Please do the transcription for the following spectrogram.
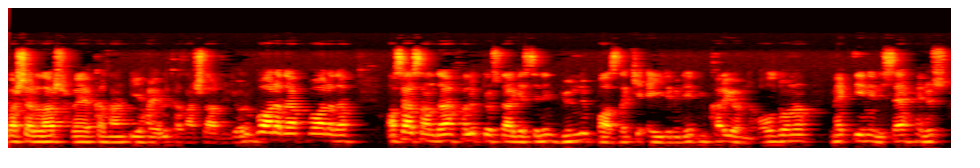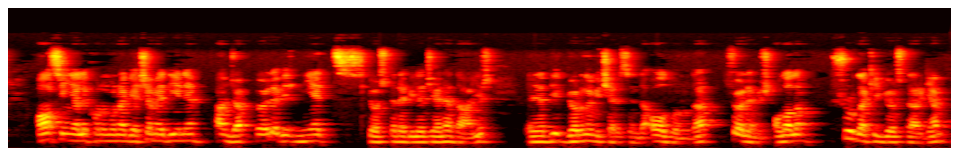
başarılar ve kazan, iyi hayırlı kazançlar diliyorum. Bu arada bu arada Aselsan'da Haluk göstergesinin günlük bazdaki eğiliminin yukarı yönlü olduğunu, MACD'nin ise henüz al sinyali konumuna geçemediğini ancak böyle bir niyet gösterebileceğine dair bir görünüm içerisinde olduğunu da söylemiş olalım. Şuradaki göstergem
